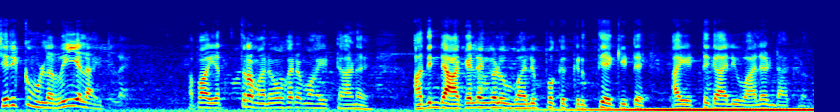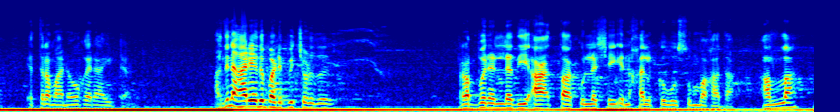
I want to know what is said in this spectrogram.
ശരിക്കുമുള്ള റിയൽ ആയിട്ടുള്ള അപ്പോൾ എത്ര മനോഹരമായിട്ടാണ് അതിന്റെ അകലങ്ങളും വലുപ്പൊക്കെ കൃത്യമാക്കിയിട്ട് ആ എട്ടുകാലി വല ഉണ്ടാക്കുന്നത് എത്ര മനോഹരായിട്ടാണ്. അതിനാരെ അത് പഠിപ്പിച്ചു കൊടുത്തത്? റബ്ബുനല്ലതി ആത്താക്കുല്ല ഷെയ്ൻ ഹൽക്കു സുംബഹദ അല്ല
